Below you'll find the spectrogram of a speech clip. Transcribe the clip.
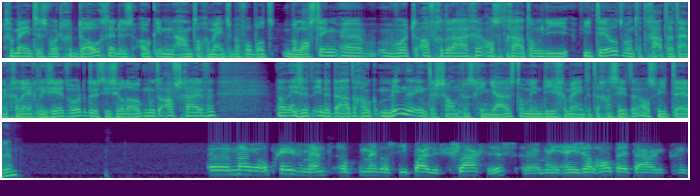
gemeentes wordt gedoogd... en dus ook in een aantal gemeentes bijvoorbeeld belasting eh, wordt afgedragen... als het gaat om die wietteelt, want het gaat uiteindelijk gelegaliseerd worden... dus die zullen ook moeten afschuiven... dan is het inderdaad toch ook minder interessant misschien juist... om in die gemeente te gaan zitten als wiettelen? Eh, nou ja, op een gegeven moment, op het moment als die pilot geslaagd is... eh, en je zal altijd daar een,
